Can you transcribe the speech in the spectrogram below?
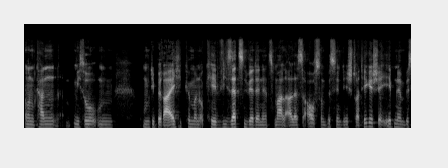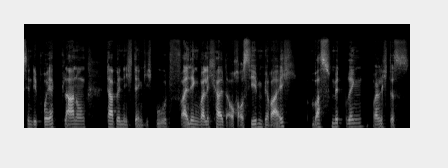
und kann mich so um, um die Bereiche kümmern, okay, wie setzen wir denn jetzt mal alles auf? So ein bisschen die strategische Ebene, ein bisschen die Projektplanung. Da bin ich, denke ich, gut. Vor allen Dingen, weil ich halt auch aus jedem Bereich was mitbringen, weil ich das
